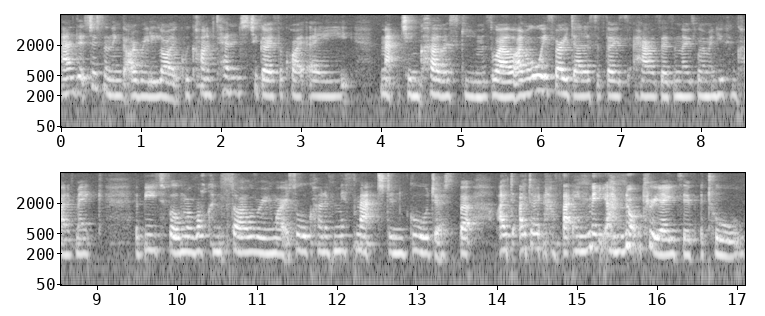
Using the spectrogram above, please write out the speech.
And it's just something that I really like. We kind of tend to go for quite a matching colour scheme as well. I'm always very jealous of those houses and those women who can kind of make a beautiful Moroccan style room where it's all kind of mismatched and gorgeous but I, I don't have that in me. I'm not creative at all.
